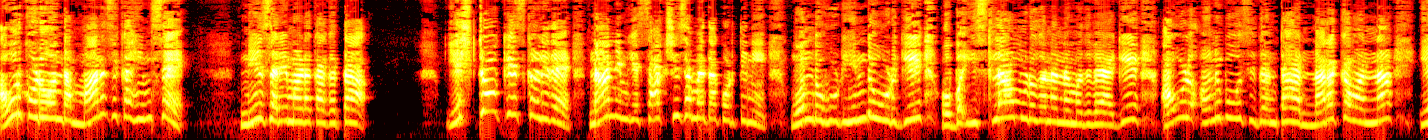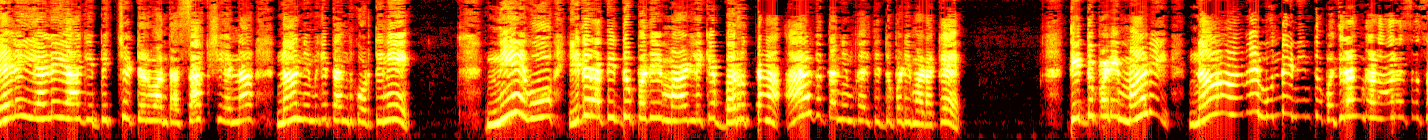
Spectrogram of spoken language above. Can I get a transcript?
ಅವ್ರು ಕೊಡುವಂತ ಮಾನಸಿಕ ಹಿಂಸೆ ನೀವು ಸರಿ ಮಾಡಕ್ಕಾಗತ್ತಾ? ಎಷ್ಟೋ ಕೇಸ್ಗಳಿದೆ. ನಾನ್ ನಿಮ್ಗೆ ಸಾಕ್ಷಿ ಸಮೇತ ಕೊಡ್ತೀನಿ. ಒಂದು ಹಿಂದೂ ಹುಡುಗಿ ಒಬ್ಬ ಇಸ್ಲಾಂ ಹುಡುಗನನ್ನ ಆಗಿ ಅವಳು ಅನುಭವಿಸಿದಂತಹ ನರಕವನ್ನ ಎಳೆ ಎಳೆಯಾಗಿ ಬಿಚ್ಚಿಟ್ಟಿರುವಂತಹ ಸಾಕ್ಷಿಯನ್ನ ನಾನ್ ನಿಮಗೆ ತಂದು ಕೊಡ್ತೀನಿ. ನೀವು ಇದರ ತಿದ್ದುಪಡಿ ಮಾಡ್ಲಿಕ್ಕೆ ಬರುತ್ತಾ? ಆಗುತ್ತಾ ನಿಮ್ ಕೈಲಿ ತಿದ್ದುಪಡಿ ಮಾಡಕ್ಕೆ? ತಿದ್ದುಪಡಿ ಮಾಡಿ ನಾವೇ ಮುಂದೆ ನಿಂತು ಎಸ್ ಎಸ್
